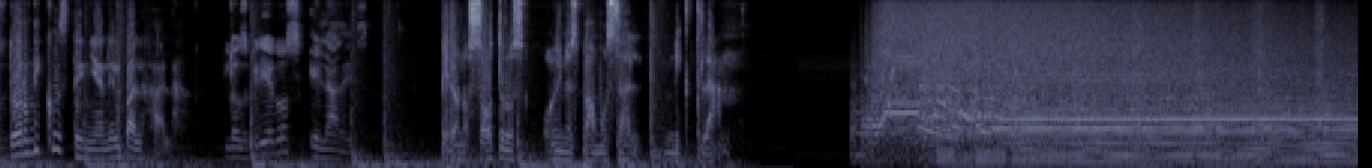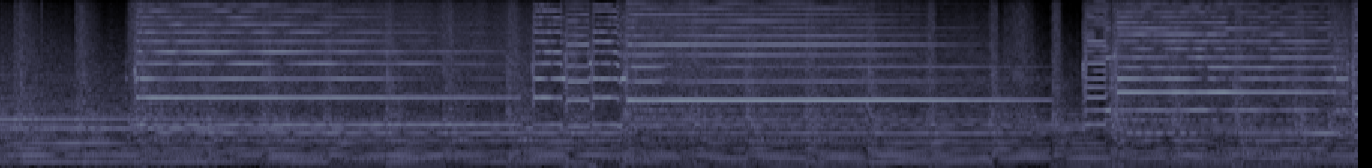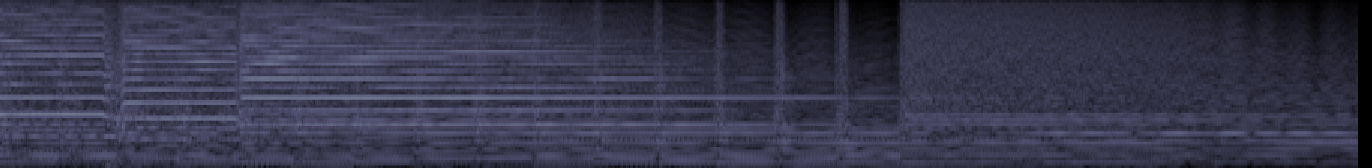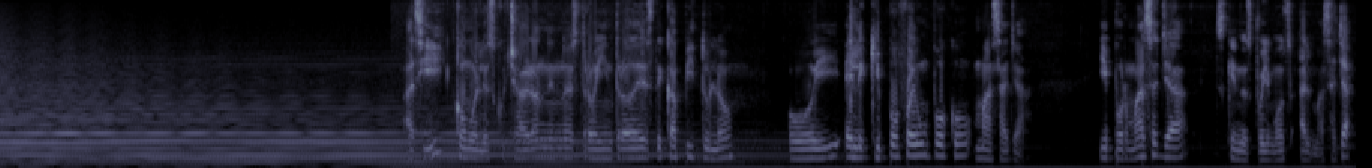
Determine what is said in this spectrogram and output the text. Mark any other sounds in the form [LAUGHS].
Los nórdicos tenían el Valhalla. Los griegos, el Hades. Pero nosotros hoy nos vamos al Mictlán. Lo escucharon en nuestro intro de este capítulo, hoy el equipo fue un poco más allá. Y por más allá es que nos fuimos al más allá.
